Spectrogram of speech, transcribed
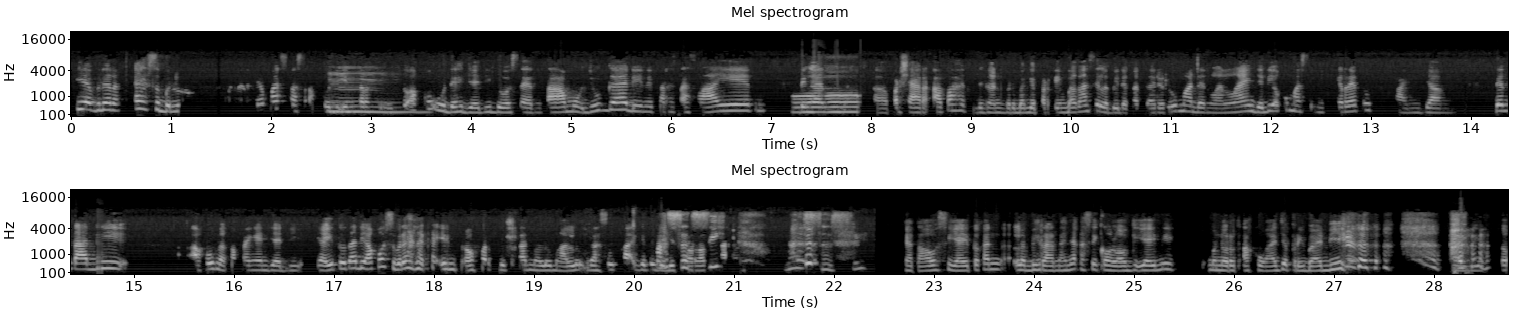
Iya bener. Eh sebelum sebenarnya pas pas aku di Hmm. interview itu aku udah jadi dosen tamu juga di universitas lain dengan Oh, uh, persyarat apa dengan berbagai pertimbangan sih lebih dekat dari rumah dan lain-lain. Jadi aku masih mikirnya tuh panjang. Dan tadi aku nggak kepengen jadi ya itu tadi aku sebenarnya anaknya introvert gitu kan malu-malu nggak suka gitu jadi masa sorotan. sih? Masa sih? nggak tahu sih ya itu kan lebih ranahnya ke psikologi. Ya ini menurut aku aja pribadi. Kayak gitu.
